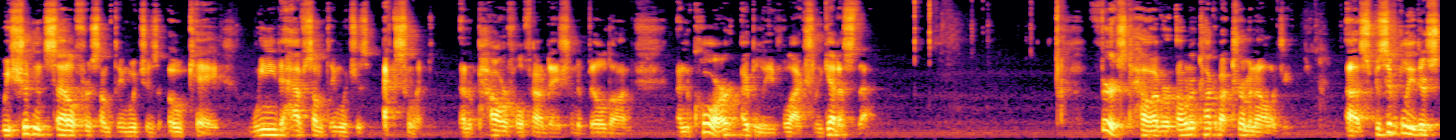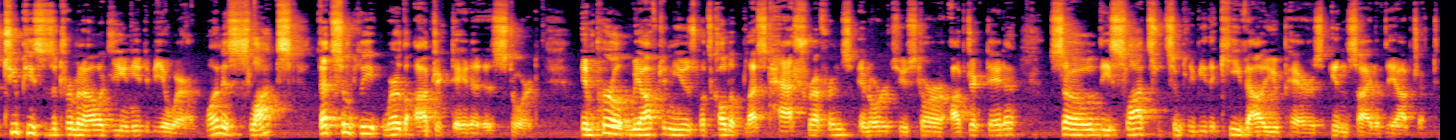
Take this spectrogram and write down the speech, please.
We shouldn't settle for something which is okay. We need to have something which is excellent and a powerful foundation to build on. And Cor, I believe, will actually get us that. First, however, I want to talk about terminology. Uh, specifically, there's two pieces of terminology you need to be aware of. One is slots. That's simply where the object data is stored. In Perl, we often use what's called a blessed hash reference in order to store our object data. So these slots would simply be the key value pairs inside of the object.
